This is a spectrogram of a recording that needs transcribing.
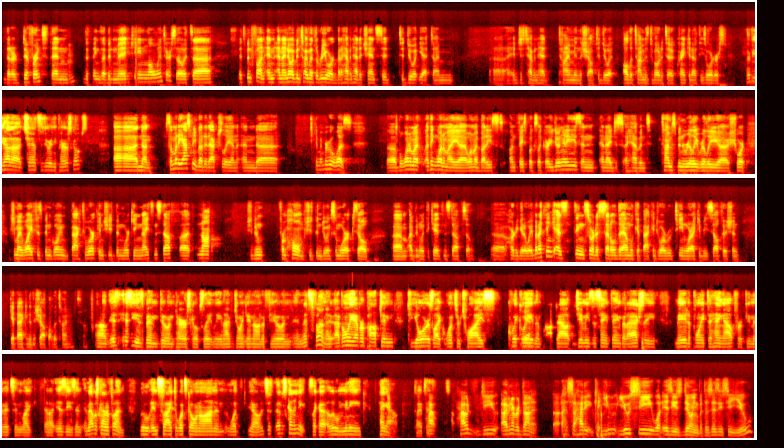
that are different than Mhm. the things I've been making all winter. So it's uh it's been fun, and and I know I've been talking about the reorg, but I haven't had a chance to to do it yet. I'm uh, I just haven't had time in the shop to do it. All the time is devoted to cranking out these orders. Have you had a chance to do any periscopes? Uh, none. Somebody asked me about it actually, and and uh, I can't remember who it was. Uh, but one of my, I think one of my uh, one of my buddies on Facebook's like, "Are you doing any of these?" And and I just I haven't. Time's been really really uh, short. Actually, my wife has been going back to work, and she's been working nights and stuff. Uh, not, she's been from home. She's been doing some work, so um, I've been with the kids and stuff. So uh, hard to get away. But I think as things sort of settle down, we'll get back into our routine where I can be selfish and get back into the shop all the time. So. Um, Iz- Izzy has been doing periscopes lately, and I've joined in on a few, and, and that's fun. I, I've only ever popped in to yours like once or twice quickly, Yeah. and then popped out. Jimmy's the same thing, but I actually made it a point to hang out for a few minutes in like uh, Izzy's, and, and that was kind of fun. Little insight to what's going on and what you know. It's just that was kind of neat. It's like a, a little mini hangout type thing. How- How do you? I've never done it. Uh, so how do you? Can you you see what Izzy's doing, but does Izzy see you?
